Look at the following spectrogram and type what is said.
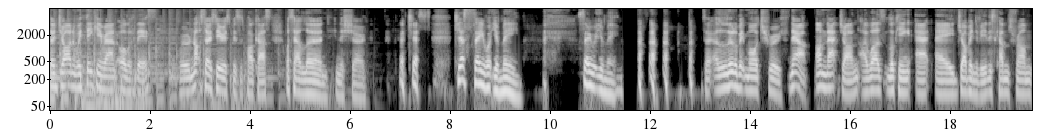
So, John, we're thinking around all of this. We're not so serious business podcast. What's our learn in this show? just, just say what you mean. say what you mean. So a little bit more truth. Now, on that, John, I was looking at a job interview. This comes from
